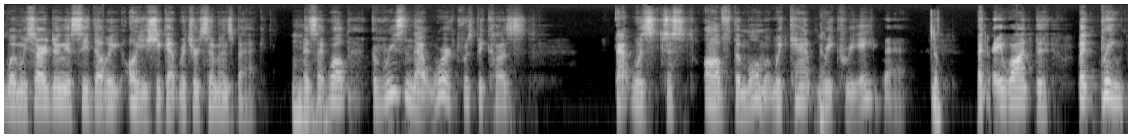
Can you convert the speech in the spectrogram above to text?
when we started doing the CW, oh, you should get Richard Simmons back. And It's like, well, the reason that worked was because that was just of the moment. We can't recreate that. Nope. But they want the but bring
